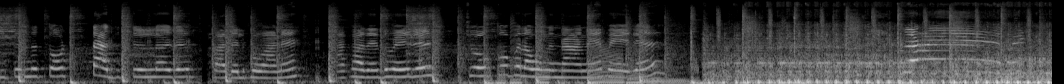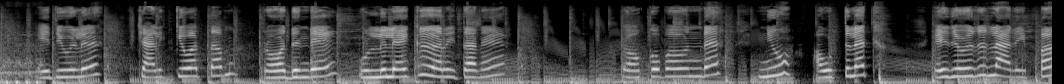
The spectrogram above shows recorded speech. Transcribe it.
വീട്ടിന്റെ തൊട്ടടുത്തുള്ള ഒരു കടയിൽ പോവാണ്. ആ കടയുടെ പേര് ചോക്കോ ബ്രൗൺ എന്നാണ് പേര്. എരിവിൽ ചളിക്കുവത്തം റോഡിന്റെ ഉള്ളിലേക്ക് കയറിയിട്ടാണ്. ചോക്കോ ബ്രൗണിന്റെ ന്യൂ ഔട്ട്ലെറ്റ്. എരിവിലുള്ള അറിയിപ്പ്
